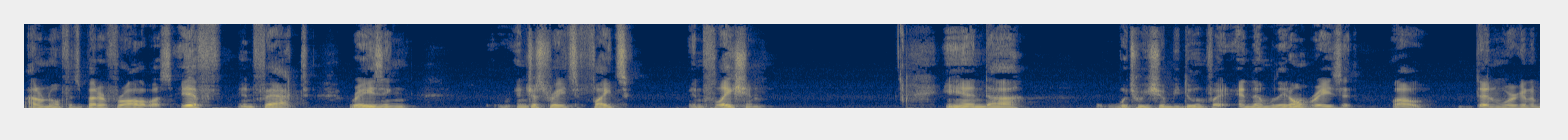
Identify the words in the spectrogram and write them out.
I don't know if it's better for all of us. If, in fact, raising interest rates fights inflation, and uh, which we should be doing, for, and then when they don't raise it, well, then we're gonna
